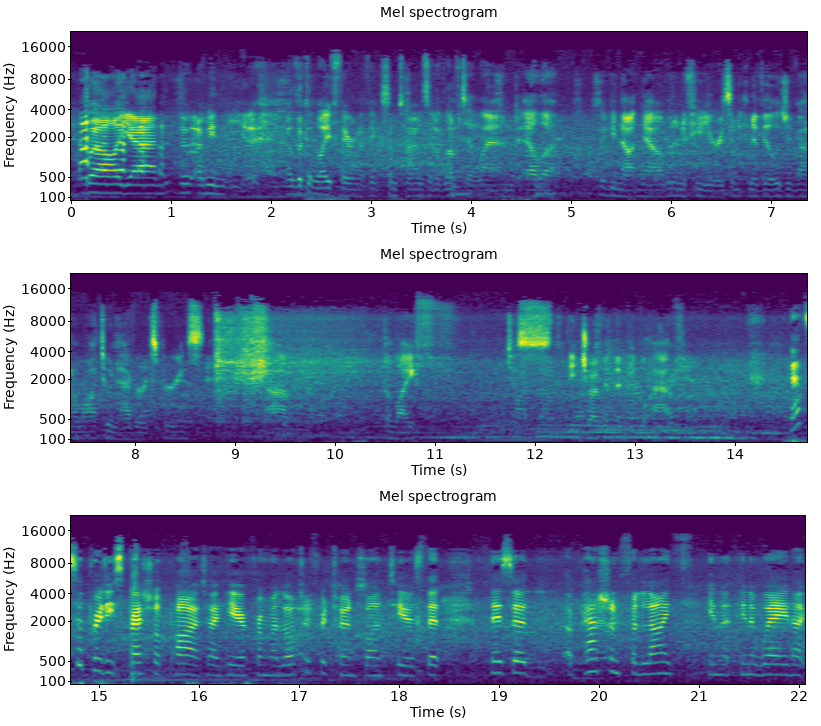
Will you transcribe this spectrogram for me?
well, yeah, and the, I mean, I look at life there and I think sometimes that I'd love to land Ella, maybe not now, but in a few years, in, in a village in Vanuatu and have her experience um, the life, just the enjoyment that people have. That's a pretty special part I hear from a lot of return volunteers that there's a, a passion for life in a, in a way like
